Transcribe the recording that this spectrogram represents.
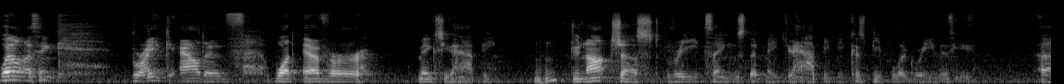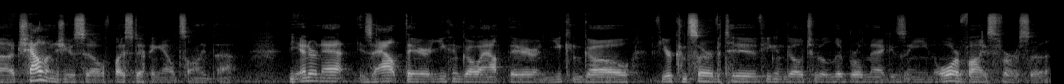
Well, I think break out of whatever makes you happy. Mm -hmm. Do not just read things that make you happy because people agree with you. Uh, challenge yourself by stepping outside that the internet is out there. You can go out there and you can go, if you're conservative, you can go to a liberal magazine or vice versa.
